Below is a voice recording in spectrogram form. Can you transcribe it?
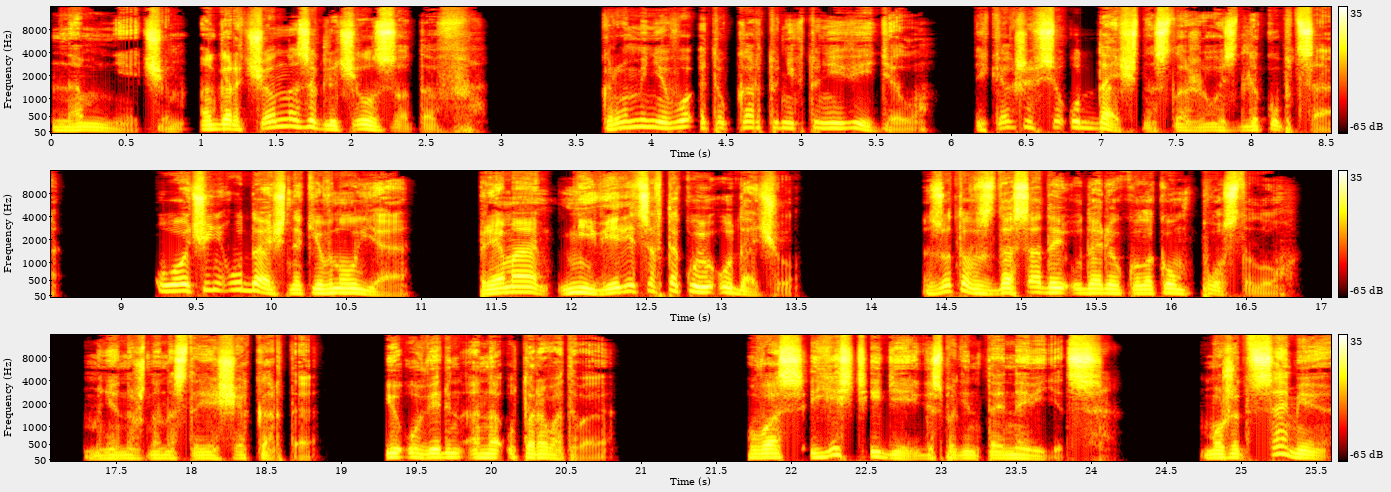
нам нечем. Огорченно заключил Зотов. Кроме него эту карту никто не видел. И как же все удачно сложилось для купца. Очень удачно кивнул я. Прямо не верится в такую удачу. Зотов с досадой ударил кулаком по столу. Мне нужна настоящая карта. И уверен, она у Тароватова. У вас есть идеи, господин тайновидец? Может, сами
